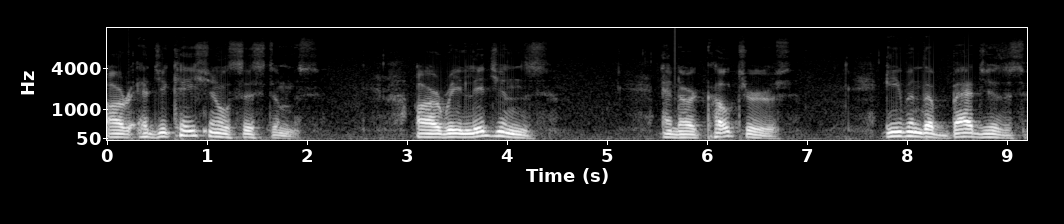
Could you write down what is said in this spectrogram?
our educational systems, our religions and our cultures, even the badges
